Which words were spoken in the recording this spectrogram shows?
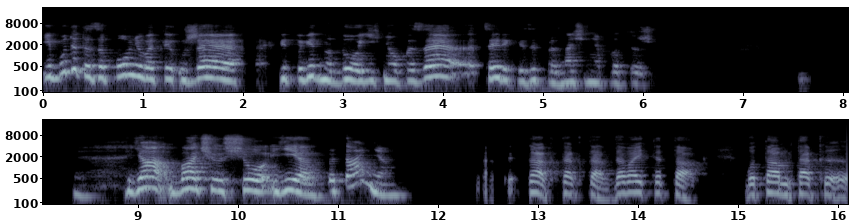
і будете заповнювати уже відповідно до їхнього ПЗ цей реквізит призначення платежу. Я бачу, що є питання. Так, так, так, давайте так. Бо там так е,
